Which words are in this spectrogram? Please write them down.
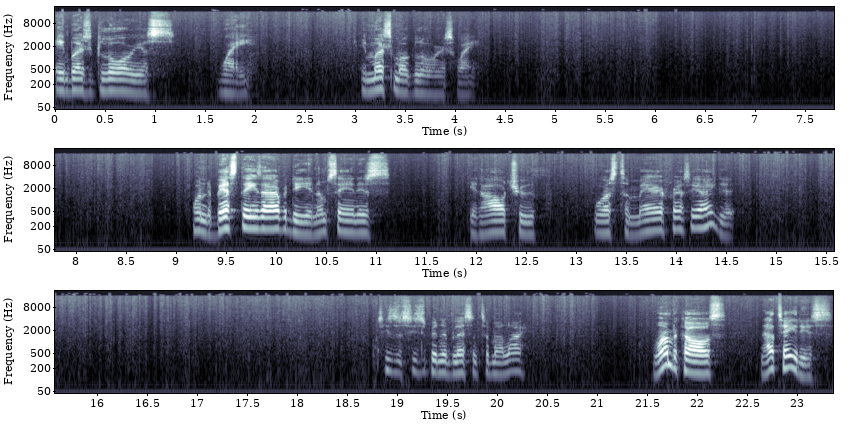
a much glorious way, a much more glorious way. One of the best things I ever did, and I'm saying this in all truth, was to marry Francie Haygood. She's, she's been a blessing to my life. One, because, and I'll tell you this,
